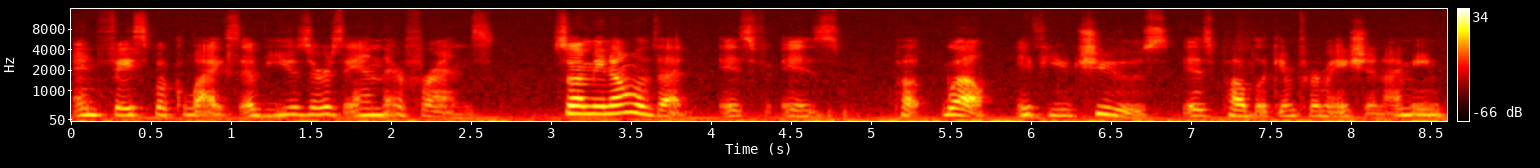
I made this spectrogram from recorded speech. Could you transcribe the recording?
and Facebook likes of users and their friends. So I mean, all of that is is pu- well, if you choose, is public information. I mean,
